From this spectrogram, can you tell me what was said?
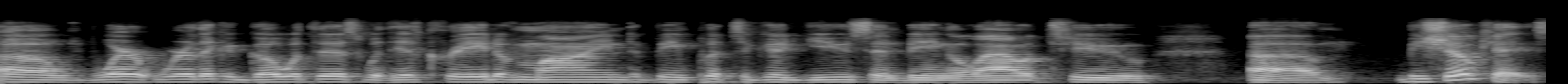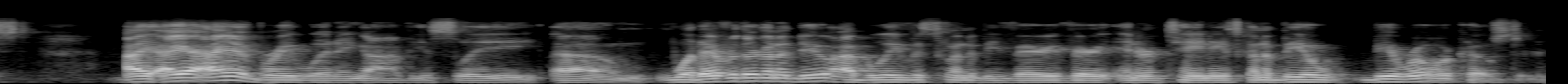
uh, where where they could go with this, with his creative mind being put to good use and being allowed to um, be showcased. I, I, I have Bray winning, obviously. Um, whatever they're going to do, I believe it's going to be very, very entertaining. It's going to be a be a roller coaster.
